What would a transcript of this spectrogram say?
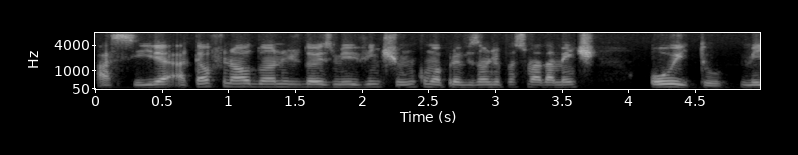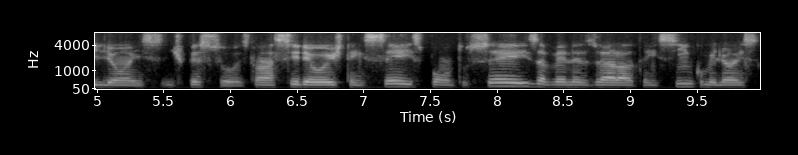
a Síria até o final do ano de 2021, com uma previsão de aproximadamente 8 milhões de pessoas. Então a Síria hoje tem 6,6, a Venezuela tem 5 milhões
